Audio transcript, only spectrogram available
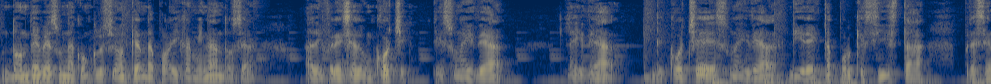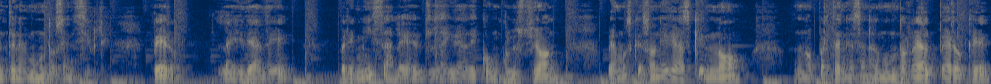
¿Dónde ves una conclusión que anda por ahí caminando? O sea, a diferencia de un coche, que es una idea, la idea de coche es una idea directa porque sí está presente en el mundo sensible. Pero la idea de premisa, la, idea de conclusión, vemos que son ideas que no, no pertenecen al mundo real, pero que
